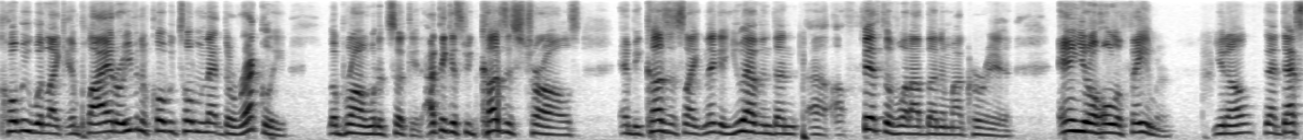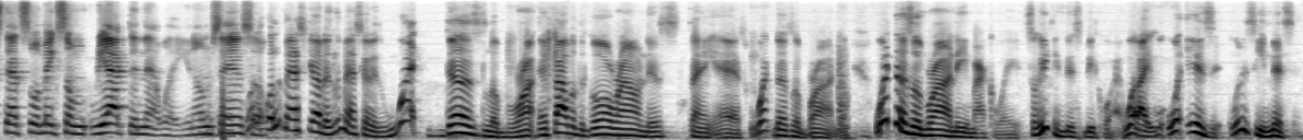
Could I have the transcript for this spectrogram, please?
Kobe would like imply it, or even if Kobe told him that directly, LeBron would have took it. I think it's because it's Charles, and because it's like nigga, you haven't done a fifth of what I've done in my career, and you're a Hall of Famer. You know that that's that's what makes them react in that way. You know what I'm saying? So well, well, let me ask y'all this. Let me ask y'all this. What does LeBron? If I was to go around this thing, ask what does LeBron need? What does LeBron need microwave so he can just be quiet? What like what is it? What is he missing?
